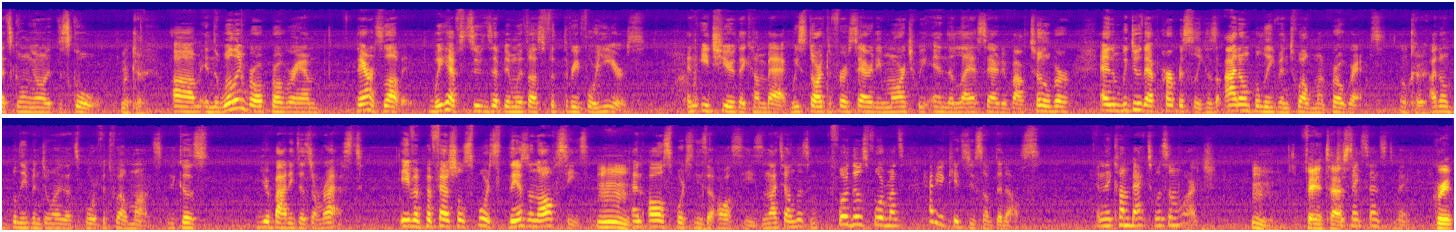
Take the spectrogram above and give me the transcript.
that's going on at the school. Okay. Um, in the Willingboro program, parents love it. We have students that have been with us for three, four years. And each year they come back. We start the first Saturday in March, we end the last Saturday of October. And we do that purposely because I don't believe in 12 month programs. Okay. I don't believe in doing that sport for 12 months because your body doesn't rest. Even professional sports, there's an off season. Mm. And all sports needs an off season. I tell them, listen, for those four months, have your kids do something else. And they come back to us in March. Hmm. Just makes sense to me. Great.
